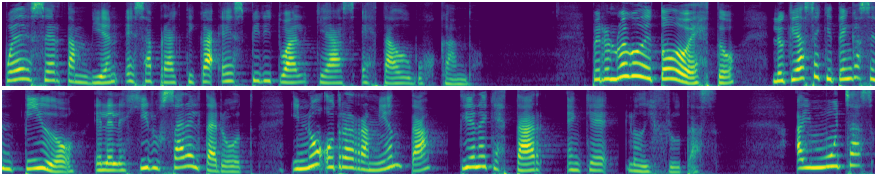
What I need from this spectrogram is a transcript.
puede ser también esa práctica espiritual que has estado buscando. Pero luego de todo esto, lo que hace que tenga sentido el elegir usar el tarot y no otra herramienta, tiene que estar en que lo disfrutas. Hay muchas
